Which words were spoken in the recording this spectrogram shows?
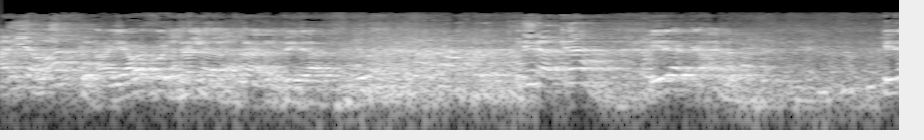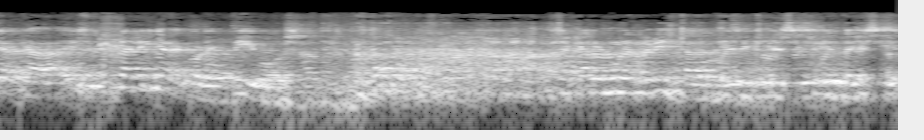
Ahí abajo, Ahí abajo está la Atlántida. era acá. Era acá. Era acá. Es una Sacaron una revista después El, el 57.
